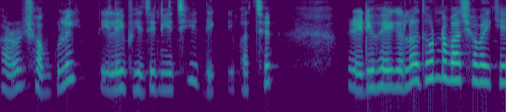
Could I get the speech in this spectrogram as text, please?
কারণ সবগুলোই তেলে ভেজে নিয়েছি, দেখতেই পাচ্ছেন। রেডি হয়ে গেল, ধন্যবাদ সবাইকে।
